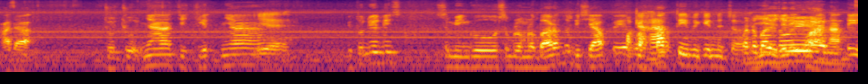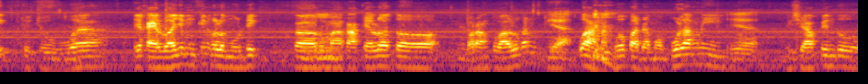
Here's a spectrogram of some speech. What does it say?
ada cucunya cicitnya. Iya. Itu dia di seminggu sebelum lebaran tuh disiapin. Pakai hati bikinnya coy. Iya jadi bantuin. wah nanti cucu gua. Ya kayak lu aja mungkin kalau mudik ke Hmm. rumah kakek lu atau orang tua lu kan Iya, wah anak gua pada mau pulang nih. Iya. Disiapin tuh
